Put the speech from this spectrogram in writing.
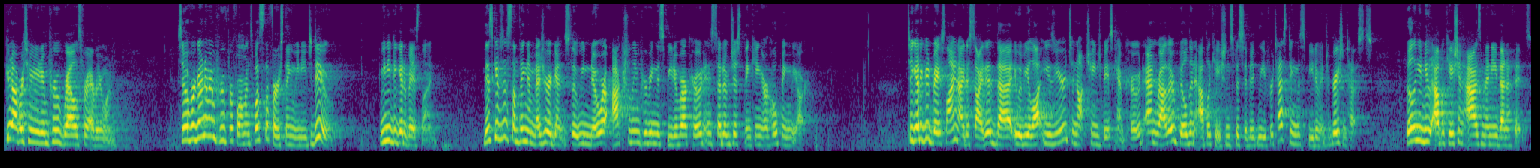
good opportunity to improve Rails for everyone. So if we're going to improve performance, what's the first thing we need to do? We need to get a baseline. This gives us something to measure against so that we know we're actually improving the speed of our code instead of just thinking or hoping we are. To get a good baseline, I decided that it would be a lot easier to not change Basecamp code and rather build an application specifically for testing the speed of integration tests. Building a new application has many benefits.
